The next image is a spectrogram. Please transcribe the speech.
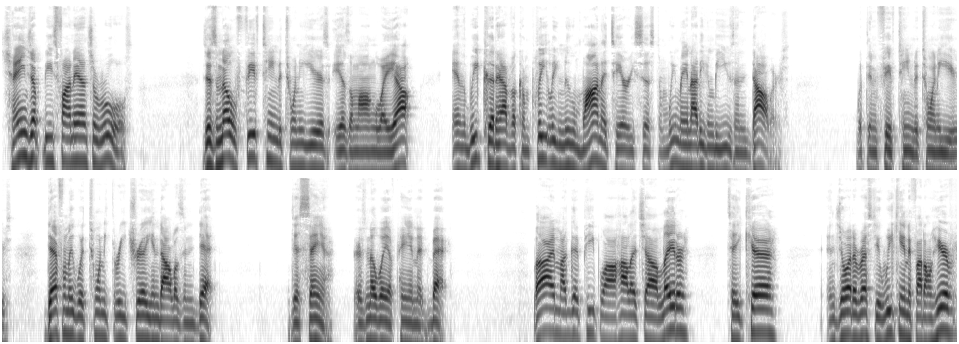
change up these financial rules. Just know 15 to 20 years is a long way out, and we could have a completely new monetary system. We may not even be using dollars within 15 to 20 years. Definitely with $23 trillion in debt. Just saying. There's no way of paying it back. But all right, my good people, I'll holler at y'all later. Take care. Enjoy the rest of your weekend. If I don't hear,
